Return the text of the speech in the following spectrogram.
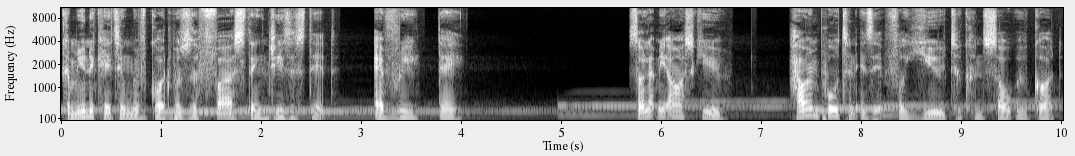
Communicating with God was the first thing Jesus did every day. So let me ask you how important is it for you to consult with God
